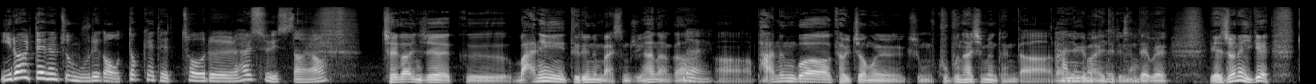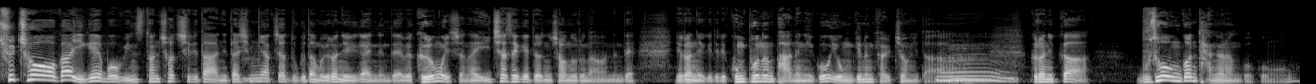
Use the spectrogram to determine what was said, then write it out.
이럴 때는 좀 우리가 어떻게 대처를 할 수 있어요? 제가 이제 그 많이 드리는 말씀 중에 하나가 네. 어, 반응과 결정을 좀 구분하시면 된다라는 얘기를 많이 결정. 드리는데 왜 예전에 이게 출처가 이게 뭐 윈스턴 처칠이다 아니다 심리학자 누구다 뭐 이런 얘기가 있는데 왜 그런 거 있잖아요. 2차 세계 대전 전후로 나왔는데 이런 얘기들이 공포는 반응이고 용기는 결정이다. 음. 그러니까 무서운 건 당연한 거고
